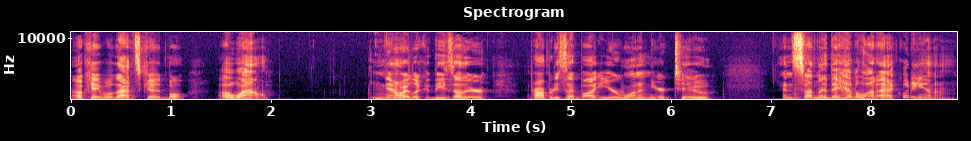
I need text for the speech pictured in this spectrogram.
Okay, well that's good. Well, oh wow. Now I look at these other properties I bought year one and year two, and suddenly they have a lot of equity in them.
